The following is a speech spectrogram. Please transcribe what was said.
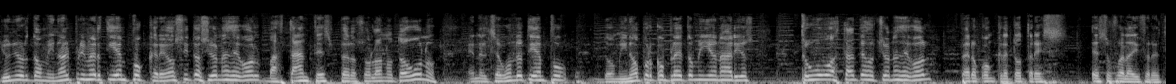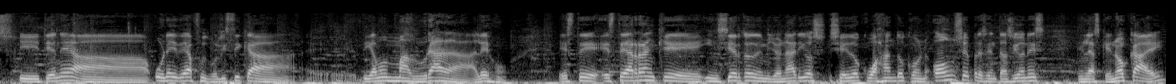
Junior dominó el primer tiempo, creó situaciones de gol, bastantes, pero solo anotó uno. En el segundo tiempo, dominó por completo Millonarios, tuvo bastantes opciones de gol, pero concretó tres. Eso fue la diferencia. Y tiene a una idea futbolística, eh, digamos, madurada, Alejo. Este, este arranque incierto de Millonarios se ha ido cuajando con 11 presentaciones en las que no cae,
